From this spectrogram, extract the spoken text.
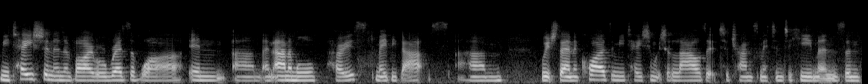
mutation in a viral reservoir in um, an animal host, maybe bats, um, which then acquires a mutation which allows it to transmit into humans. And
